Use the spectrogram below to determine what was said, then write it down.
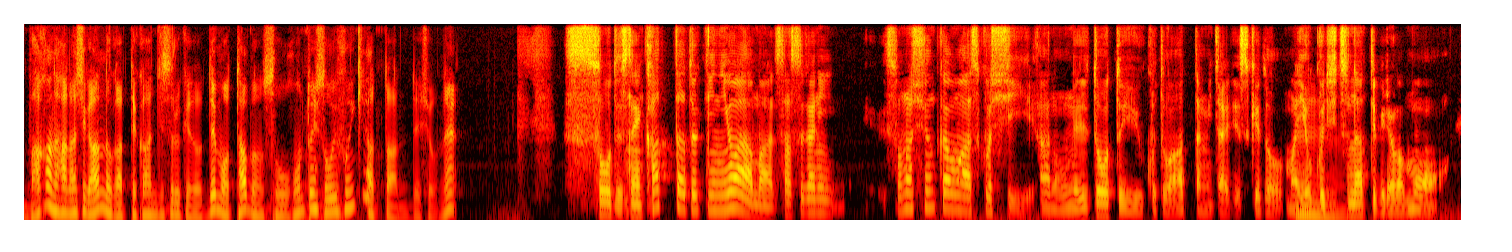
バカな話があるのかって感じするけど、でも多分そう、本当にそういう雰囲気だったんでしょうね。そうですね。勝った時には、まあ、さすがに、その瞬間は少し、あの、おめでとうということはあったみたいですけど、まあ、翌日になってみればもう、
